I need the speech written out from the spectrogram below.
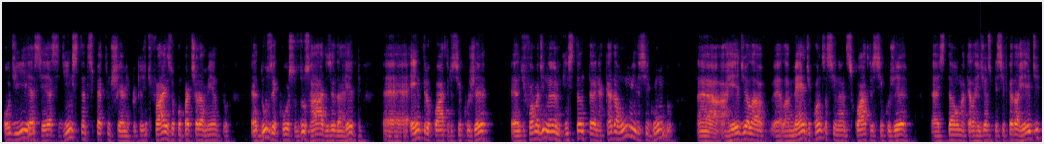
ou de ISS, de Instant Spectrum Sharing, porque a gente faz o compartilhamento é, dos recursos, dos rádios e da rede é, entre o 4 e o 5G é, de forma dinâmica, instantânea. A cada um milissegundo, é, a rede ela, ela mede quantos assinantes 4 e 5G é, estão naquela região específica da rede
